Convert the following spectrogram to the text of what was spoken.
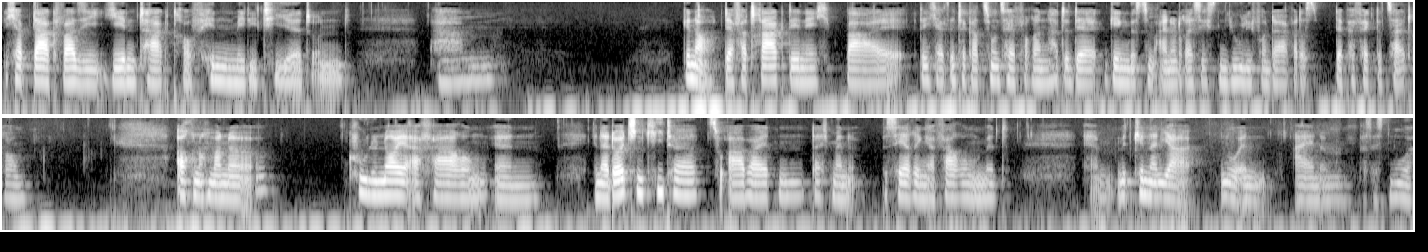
ich habe da quasi jeden Tag drauf hin meditiert und ähm, genau, der Vertrag, den ich bei, den ich als Integrationshelferin hatte, der ging bis zum 31. Juli, von daher war das der perfekte Zeitraum. Auch nochmal eine coole neue Erfahrung in, in der deutschen Kita zu arbeiten, da ich meine bisherigen Erfahrungen mit ähm, mit Kindern ja nur in einem, was heißt nur,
